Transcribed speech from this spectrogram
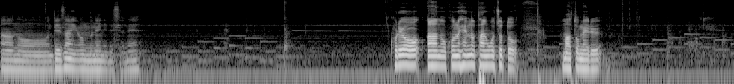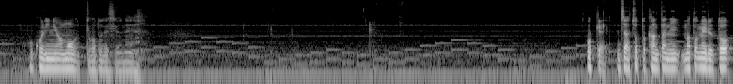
あのデザインを胸にですよねこれをあのこの辺の単語をちょっとまとめる誇りに思うってことですよね。OK じゃあちょっと簡単にまとめると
